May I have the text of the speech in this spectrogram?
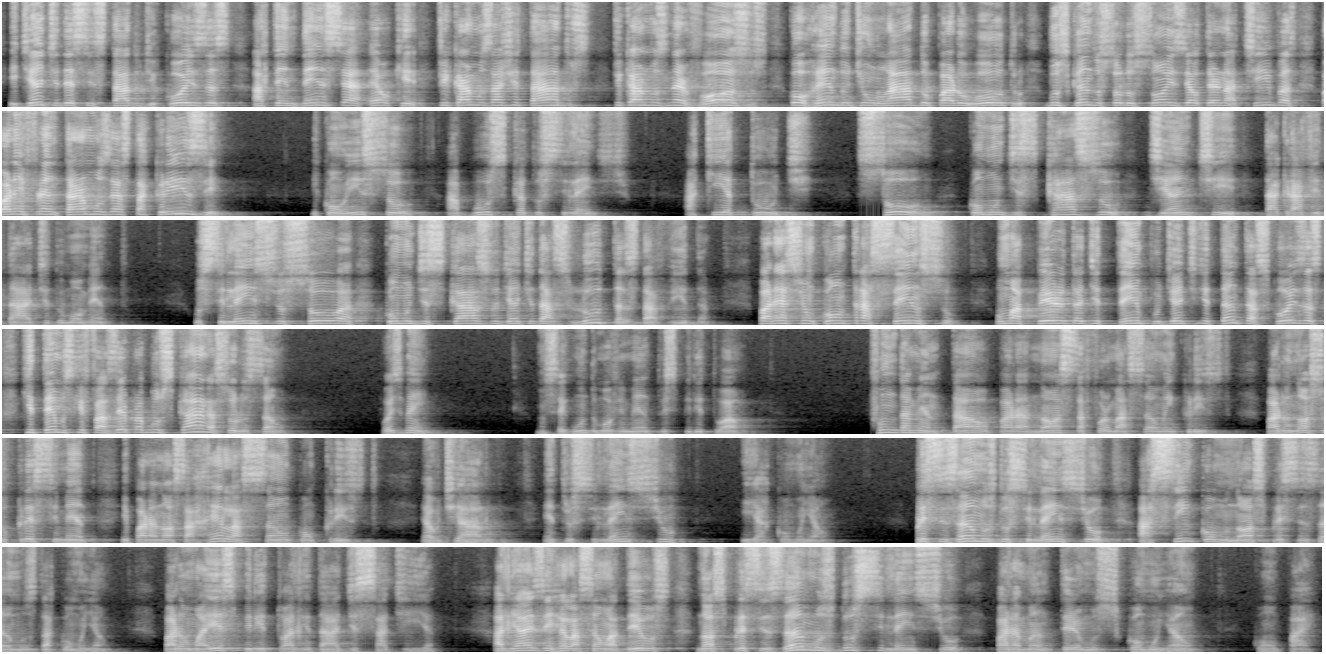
E diante desse estado de coisas, a tendência é o quê? Ficarmos agitados, ficarmos nervosos, correndo de um lado para o outro, buscando soluções e alternativas para enfrentarmos esta crise. E com isso, a busca do silêncio, a quietude, soam como um descaso diante da gravidade do momento. O silêncio soa como um descaso diante das lutas da vida. Parece um contrassenso, uma perda de tempo diante de tantas coisas que temos que fazer para buscar a solução. Pois bem, um segundo movimento espiritual, fundamental para a nossa formação em Cristo, para o nosso crescimento e para a nossa relação com Cristo, é o diálogo entre o silêncio e a comunhão. Precisamos do silêncio, assim como nós precisamos da comunhão, para uma espiritualidade sadia. Aliás, em relação a Deus, nós precisamos do silêncio para mantermos comunhão com o Pai.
